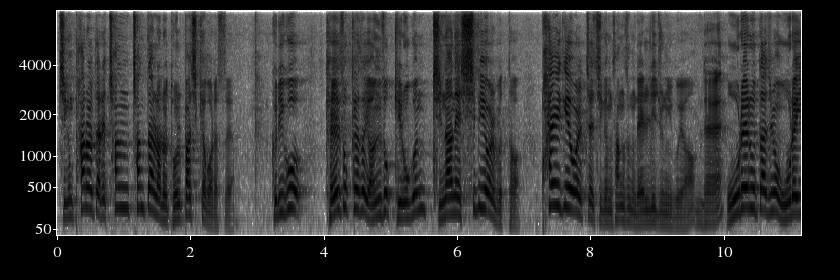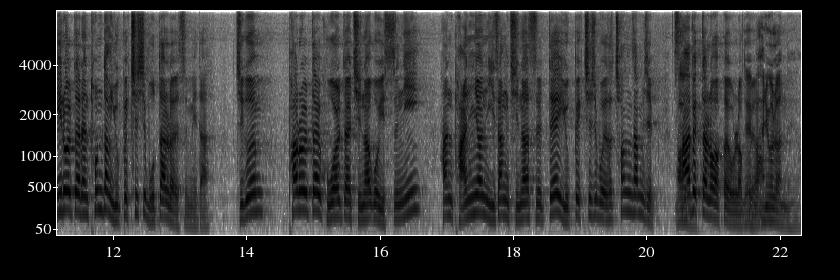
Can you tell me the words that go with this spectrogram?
지금 8월 달에 1000, 1000달러를 돌파시켜 버렸어요. 그리고 계속해서 연속 기록은 지난해 12월부터 8개월째 지금 상승 랠리 중이고요. 네. 올해로 따지면 올해 1월 달엔 톤당 675달러였습니다. 지금 8월 달, 9월 달 지나고 있으니 한 반년 이상 지났을 때 675에서 1030, 400달러 가까이 올랐고요. 네, 많이 올랐네요.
